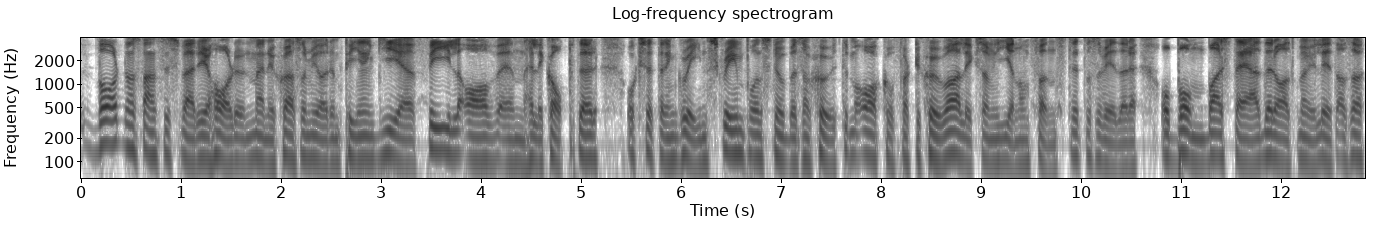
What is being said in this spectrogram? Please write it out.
vart någonstans i Sverige har du en människa som gör en PNG-fil av en helikopter och sätter en green screen på en snubbe som skjuter med AK47 liksom genom fönstret och så vidare och bombar städer och allt möjligt. Alltså,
